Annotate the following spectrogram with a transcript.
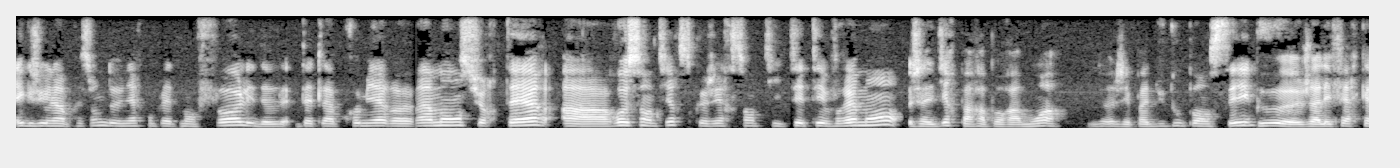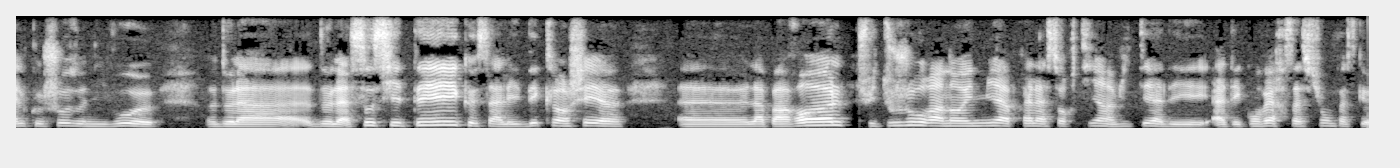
et que j'ai eu l'impression de devenir complètement folle et d'être la première euh, maman sur terre à ressentir ce que j'ai ressenti. C'était vraiment, j'allais dire par rapport à moi. J'ai pas du tout pensé que euh, j'allais faire quelque chose au niveau euh, de la de la société, que ça allait déclencher euh, la parole. Je suis toujours un an et demi après la sortie invitée à des, à des conversations parce que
